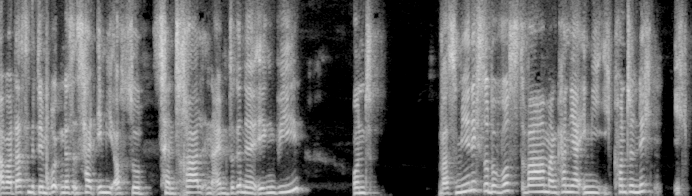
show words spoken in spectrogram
Aber das mit dem Rücken, das ist halt irgendwie auch so zentral in einem drinne irgendwie. Und was mir nicht so bewusst war, man kann ja irgendwie, ich konnte nicht, ich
